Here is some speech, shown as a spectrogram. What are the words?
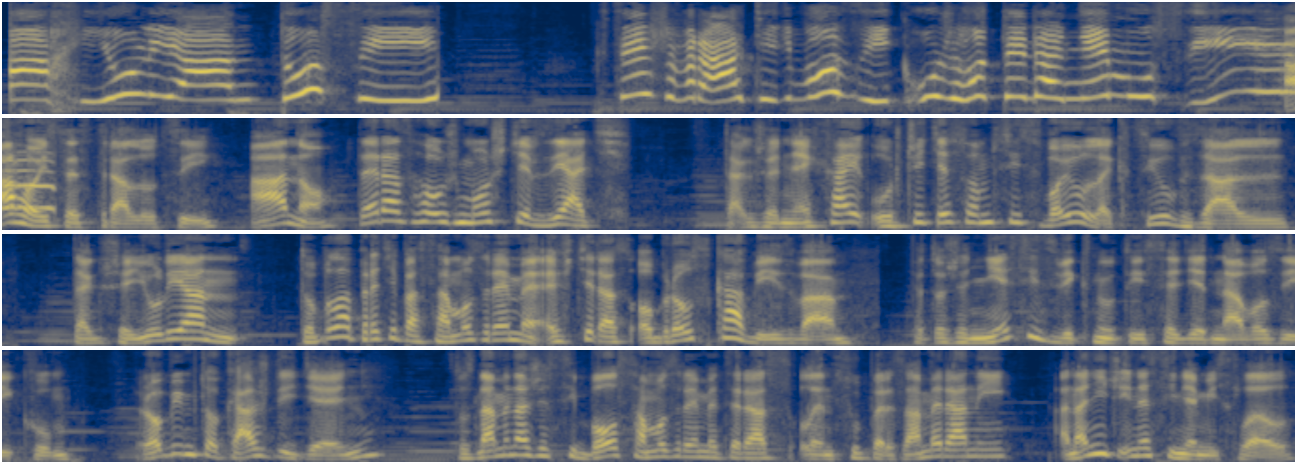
Ach, Julian, tu si! Chceš vrátiť vozík, už ho teda nemusí. Ahoj, sestra Luci. Áno, teraz ho už môžete vziať takže nechaj, určite som si svoju lekciu vzal. Takže Julian, to bola pre teba samozrejme ešte raz obrovská výzva, pretože nie si zvyknutý sedieť na vozíku. Robím to každý deň, to znamená, že si bol samozrejme teraz len super zameraný a na nič iné si nemyslel.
